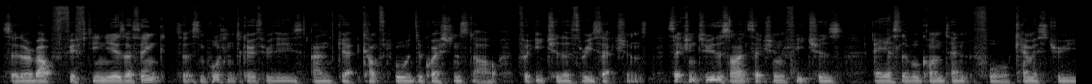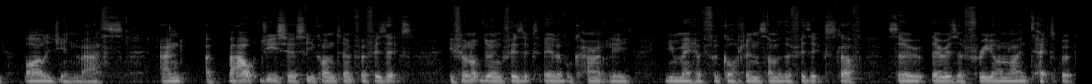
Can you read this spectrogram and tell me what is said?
So they're about 15 years, I think. So it's important to go through these and get comfortable with the question style for each of the three sections. Section two, the science section, features AS level content for chemistry, biology and maths, and about GCSE content for physics. If you're not doing physics A level currently, you may have forgotten some of the physics stuff. So there is a free online textbook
